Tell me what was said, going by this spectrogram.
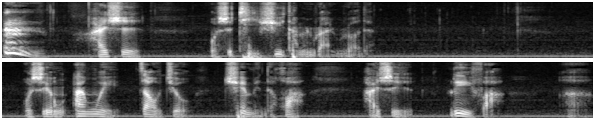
还是我是体恤他们软弱的？我是用安慰、造就、劝勉的话，还是律法啊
